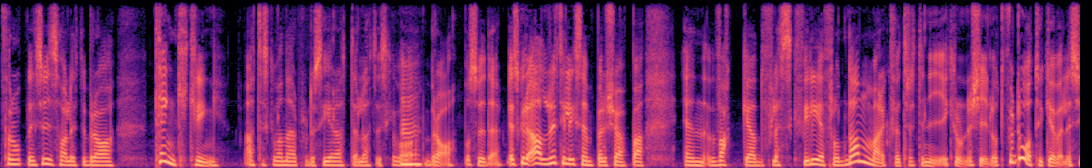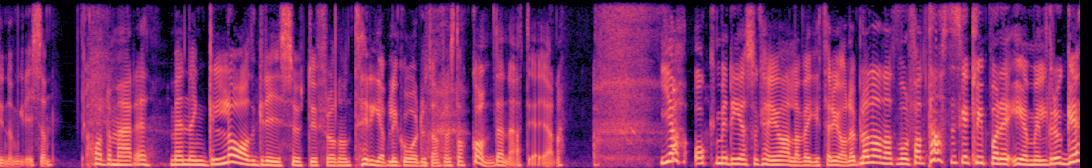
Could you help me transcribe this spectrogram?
förhoppningsvis har lite bra tänk kring att det ska vara närproducerat eller att det ska vara Mm. bra och så vidare. Jag skulle aldrig till exempel köpa en vackad fläskfilé från Danmark för 39 kronor kilot. För då tycker jag väldigt synd om grisen. Håller med dig. Men en glad gris utifrån någon trevlig gård utanför Stockholm, den äter jag gärna. Ja, och med det så kan ju alla vegetarianer, bland annat vår fantastiska klippare Emil Drugge,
